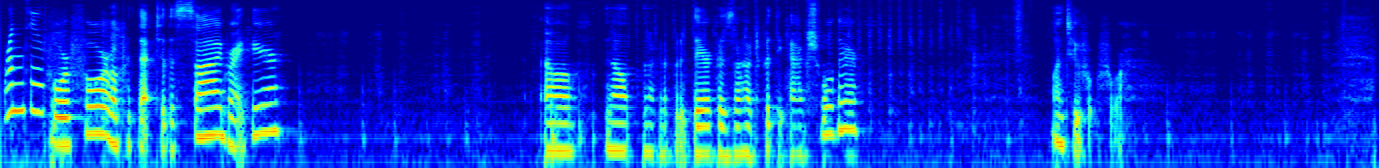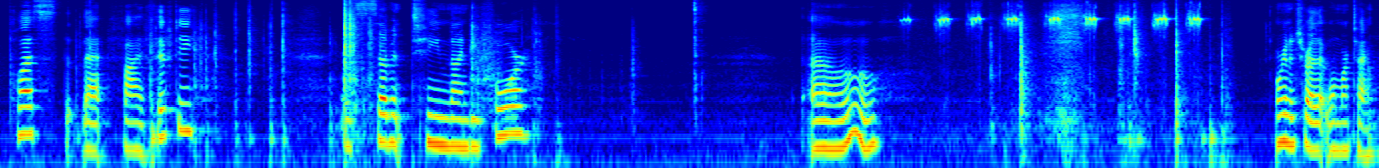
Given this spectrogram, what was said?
one, two, four, four. Gonna put that to the side right here. Oh, no, I'm not gonna put it there because I'll have to put the actual there. One, two, four, four. Plus that 550 is 1794. Oh. We're going to try that one more time.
